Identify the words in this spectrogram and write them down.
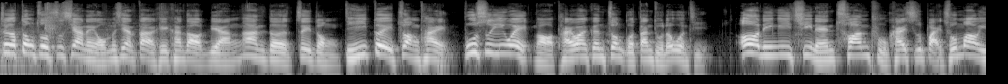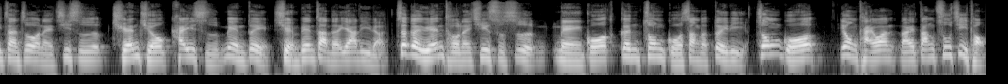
这个动作之下呢，我们现在大家可以看到，两岸的这种敌对状态，不是因为哦台湾跟中国单独的问题。二零一七年，川普开始摆出贸易战之后呢，其实全球开始面对选边站的压力了。这个源头呢，其实是美国跟中国上的对立。中国用台湾来当出气筒，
